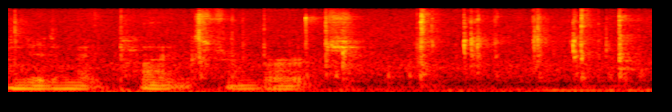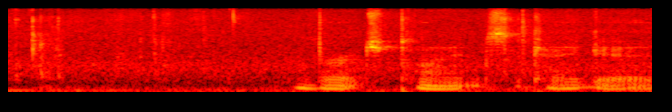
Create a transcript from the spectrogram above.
I need to make planks from birch. Birch planks, okay, good.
